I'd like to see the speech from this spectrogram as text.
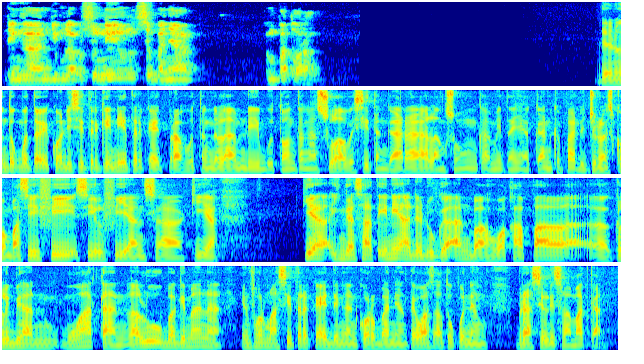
dengan jumlah personil sebanyak empat orang. Dan untuk mengetahui kondisi terkini terkait perahu tenggelam di Buton Tengah, Sulawesi Tenggara, langsung kami tanyakan kepada jurnalis Kompas TV, Silviansa Kia. Kia, hingga saat ini ada dugaan bahwa kapal uh, kelebihan muatan. Lalu bagaimana informasi terkait dengan korban yang tewas ataupun yang berhasil diselamatkan?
